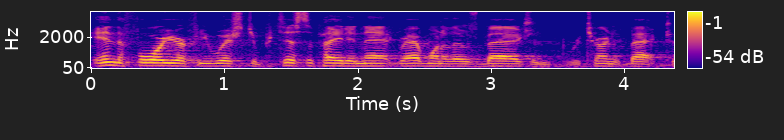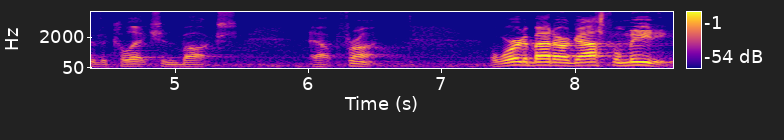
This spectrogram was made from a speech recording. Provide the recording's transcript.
in the foyer. If you wish to participate in that, grab one of those bags and return it back to the collection box out front. A word about our gospel meeting.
